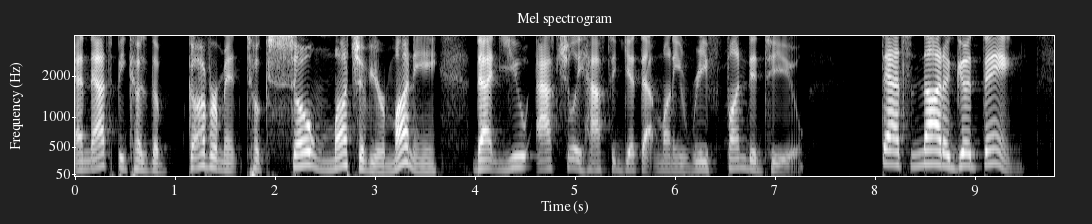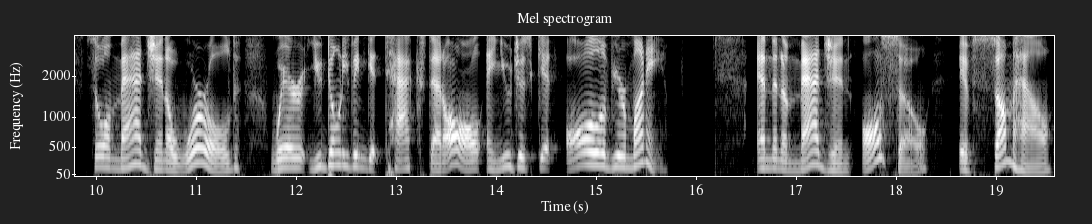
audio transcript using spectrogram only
And that's because the government took so much of your money that you actually have to get that money refunded to you. That's not a good thing. So imagine a world where you don't even get taxed at all and you just get all of your money. And then imagine also if somehow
